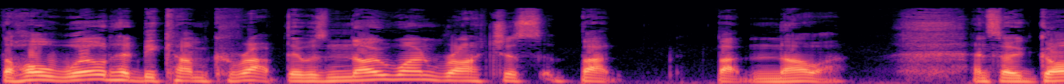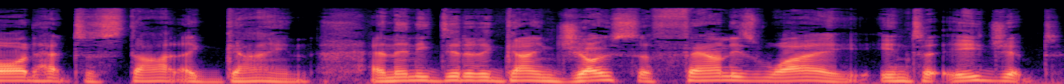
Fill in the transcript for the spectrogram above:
The whole world had become corrupt. There was no one righteous but, but Noah. And so God had to start again. And then he did it again. Joseph found his way into Egypt.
